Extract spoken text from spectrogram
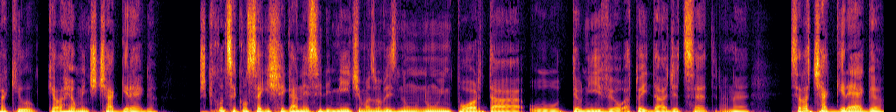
aquilo que ela realmente te agrega. Acho que quando você consegue chegar nesse limite, mais uma vez, não, não importa o teu nível, a tua idade, etc. Né? Se ela te agrega,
